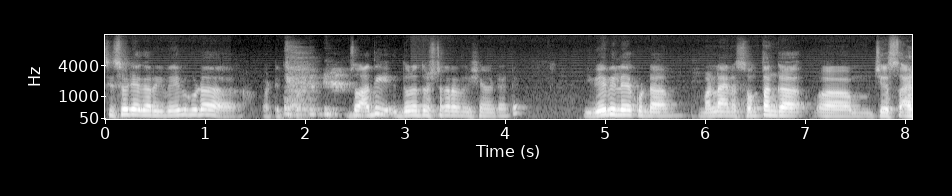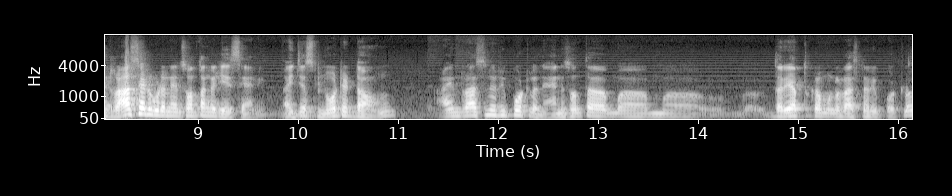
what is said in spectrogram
సిసోడియా గారు ఇవేవి కూడా పట్టించుకోలేదు. సో అది దురదృష్టకరమైన విషయం ఏంటంటే ఇవేవి లేకుండా మళ్ళీ ఆయన సొంతంగా చేస్తూ ఆయన రాశాడు కూడా నేను సొంతంగా చేశాను ఐ జస్ట్ నోటెడ్ డౌన్ ఆయన రాసిన రిపోర్ట్లోనే ఆయన సొంత దర్యాప్తు క్రమంలో రాసిన రిపోర్ట్లో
